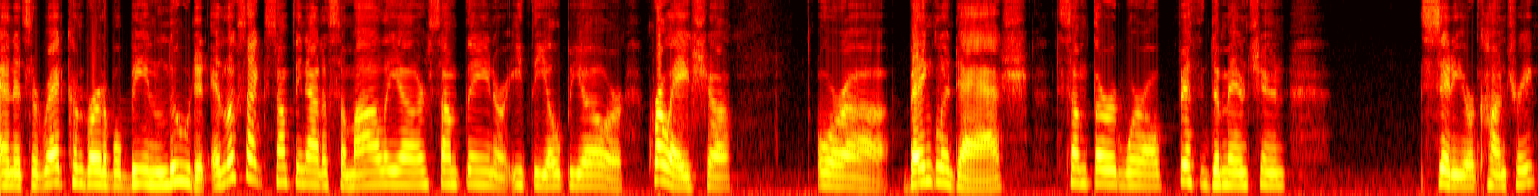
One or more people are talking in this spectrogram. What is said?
and it's a red convertible being looted. It looks like something out of Somalia or something, or Ethiopia, or Croatia, or uh, Bangladesh, some third world, fifth dimension city or country.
